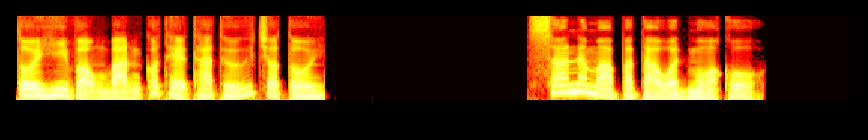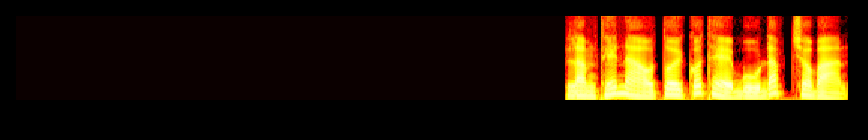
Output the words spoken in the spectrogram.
Tôi hy vọng bạn có thể tha thứ cho tôi. Sana mapatawad mo ako. Làm thế nào tôi có thể bù đắp cho bạn?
